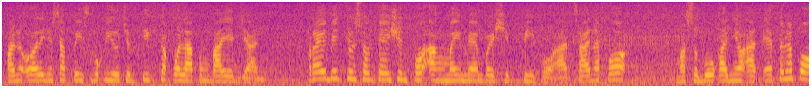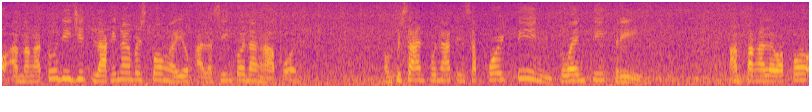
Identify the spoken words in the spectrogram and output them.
Panoorin nyo sa Facebook, YouTube, TikTok, wala pong bayad dyan. Private consultation po ang may membership fee po at sana po masubukan nyo at eto na po ang mga 2 digit lucky numbers po ngayong alas 5 ng hapon. Umpisahan po natin sa 1423. Ang pangalawa po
